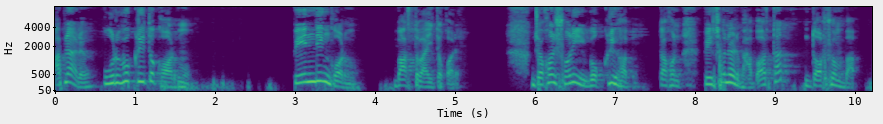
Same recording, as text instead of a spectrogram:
আপনার পূর্বকৃত কর্ম পেন্ডিং কর্ম বাস্তবায়িত করে। যখন শনি বক্রি হবে, তখন পেছনের ভাব অর্থাৎ দশম ভাব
